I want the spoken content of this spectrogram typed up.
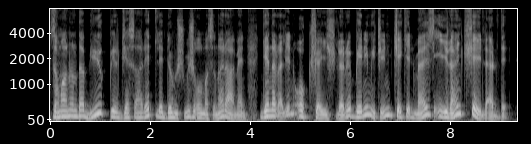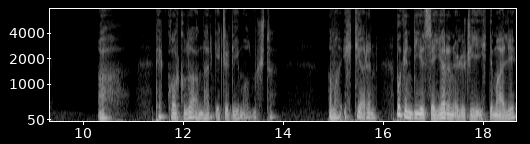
zamanında büyük bir cesaretle dövüşmüş olmasına rağmen generalin okşayışları benim için çekilmez, iğrenç şeylerdi. Ah, pek korkulu anlar geçirdiğim olmuştu. Ama ihtiyarın bugün değilse yarın öleceği ihtimali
